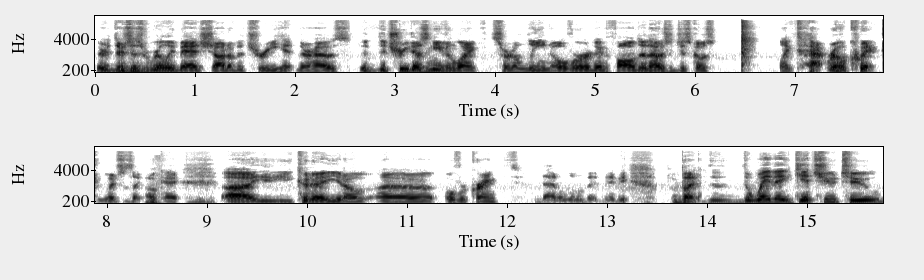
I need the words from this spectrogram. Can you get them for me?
There, there's this really bad shot of a tree hitting their house. The, the tree doesn't even like sort of lean over and then fall into the house. It just goes like that real quick, which is like okay, uh, you, you could have you know uh, overcranked that a little bit maybe, but the, the way they get you to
